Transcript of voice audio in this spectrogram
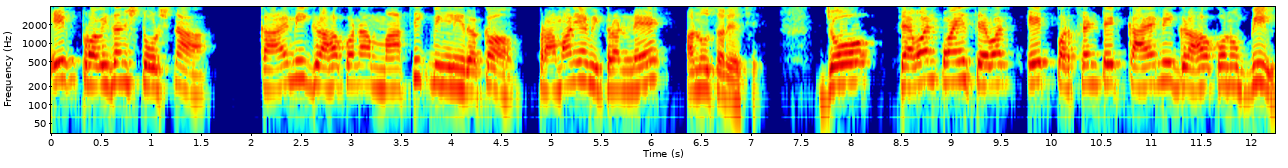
એક પ્રોવિઝન સ્ટોર્સના કાયમી ગ્રાહકોના માસિક બિલની રકમ પ્રામાણ્ય વિતરણને અનુસરે છે. જો seven point seven eight percentage કાયમી ગ્રાહકોનું બિલ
